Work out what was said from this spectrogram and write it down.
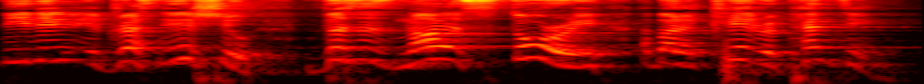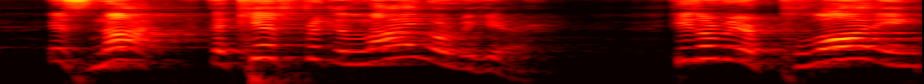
He didn't address the issue. This is not a story about a kid repenting. It's not. The kid's freaking lying over here. He's over here plotting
